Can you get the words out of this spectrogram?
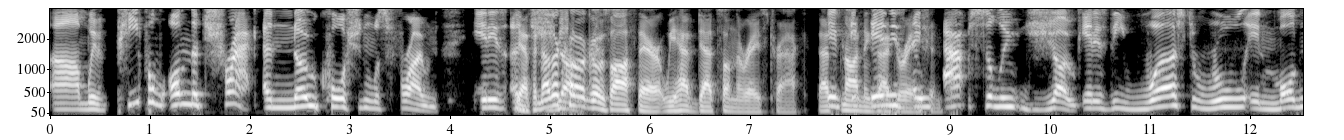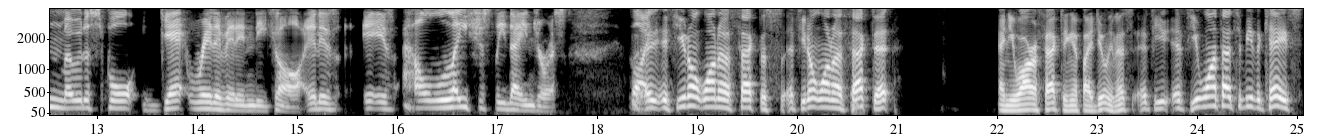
um, with people on the track and no caution was thrown. It is yeah. If another joke. car goes off there, we have deaths on the racetrack. That's not an exaggeration. It is an absolute joke. It is the worst rule in modern motorsport. Get rid of it, IndyCar. It is it is hellaciously dangerous. Like, if you don't want to affect this, if you don't want to affect it, and you are affecting it by doing this, if you if you want that to be the case,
